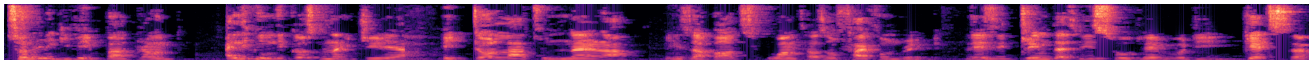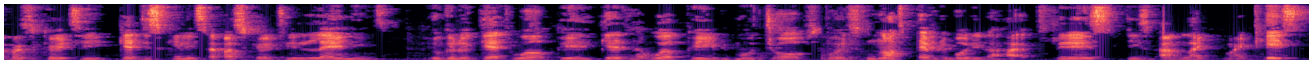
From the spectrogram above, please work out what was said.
So let me give you a background. I live in Lagos, Nigeria. A dollar to naira is about 1,500. There's a dream that's been sold to everybody. Get cybersecurity, get the skill in cybersecurity, learn it. You're going to get well paid, get well paid remote jobs. But it's not everybody that has experienced this. And like my case,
